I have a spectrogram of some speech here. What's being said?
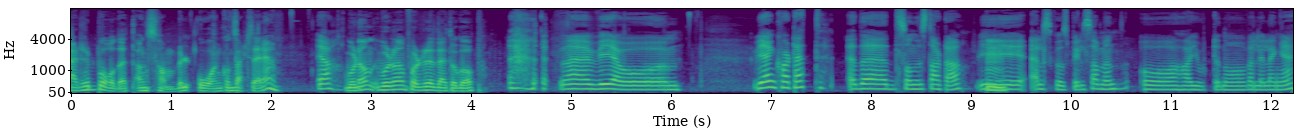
er dere både et ensemble og en konsertserie? Ja. Hvordan, hvordan får dere det til å gå opp? Nei, vi er jo Vi er en kvartett. Det er sånn det starta. Vi elsker å spille sammen og har gjort det nå veldig lenge.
